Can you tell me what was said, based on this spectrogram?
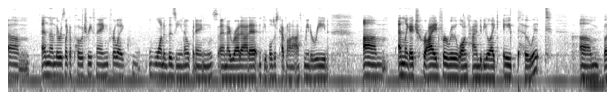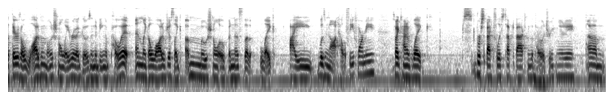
Um, and then there was like a poetry thing for like one of the zine openings, and I read at it, and people just kept on asking me to read. Um, and like I tried for a really long time to be like a poet. Um, but there's a lot of emotional labor that goes into being a poet and like a lot of just like emotional openness that like I was not healthy for me. So I kind of like respectfully stepped back from the poetry community. Um,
